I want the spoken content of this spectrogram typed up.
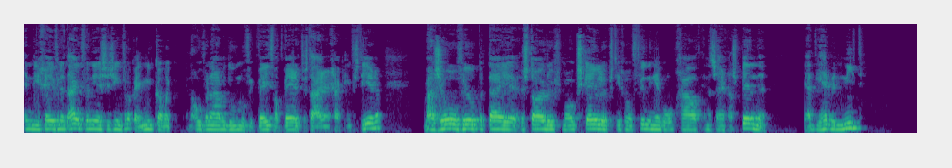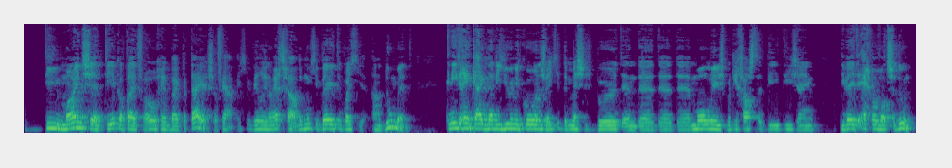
en die geven het uit wanneer ze zien van oké, nu kan ik een overname doen of ik weet wat werkt, dus daarin ga ik investeren. Maar zoveel partijen, start-ups, maar ook scale-ups, die gewoon funding hebben opgehaald en dat zijn gaan spenden. Ja, die hebben niet die mindset die ik altijd voor ogen heb bij partijen. Van, ja, weet je, wil je nou echt schalen, dan moet je weten wat je aan het doen bent. En iedereen kijkt naar die unicorns, weet je, de Message Bird en de, de, de Molly's. Maar die gasten, die, die, zijn, die weten echt wel wat ze doen.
